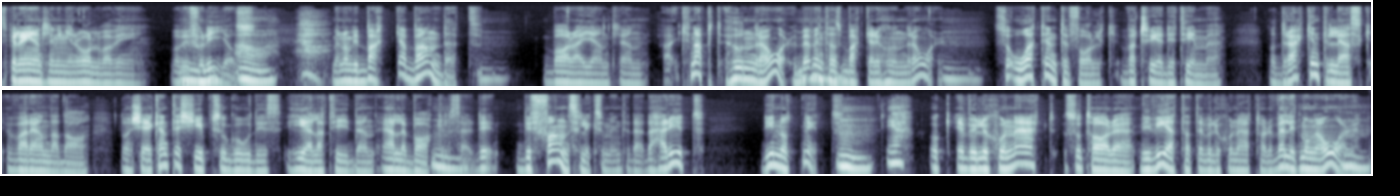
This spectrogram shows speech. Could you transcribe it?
Det spelar egentligen ingen roll vad vi, vad vi får i oss. Mm. Ja. Men om vi backar bandet, Mm. bara egentligen knappt hundra år, vi behöver inte ens backa det hundra år, Mm. så åt inte folk var tredje timme. De drack inte läsk varenda dag. De käkade inte chips och godis hela tiden eller bakelser. Mm. Det, det fanns liksom inte där. Det här är ju ett, det är något nytt. Mm. Ja. Och evolutionärt så tar det, vi vet att evolutionärt tar det väldigt många år Mm.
